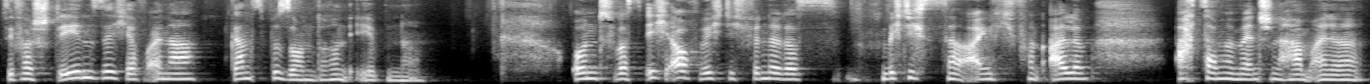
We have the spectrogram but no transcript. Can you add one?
Sie verstehen sich auf einer ganz besonderen Ebene. Und was ich auch wichtig finde, das Wichtigste eigentlich von allem, achtsame Menschen haben eine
